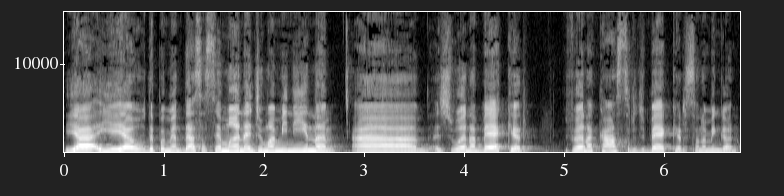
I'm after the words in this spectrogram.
E, a, e a, o depoimento dessa semana é de uma menina, a Joana Becker, Joana Castro de Becker, se eu não me engano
